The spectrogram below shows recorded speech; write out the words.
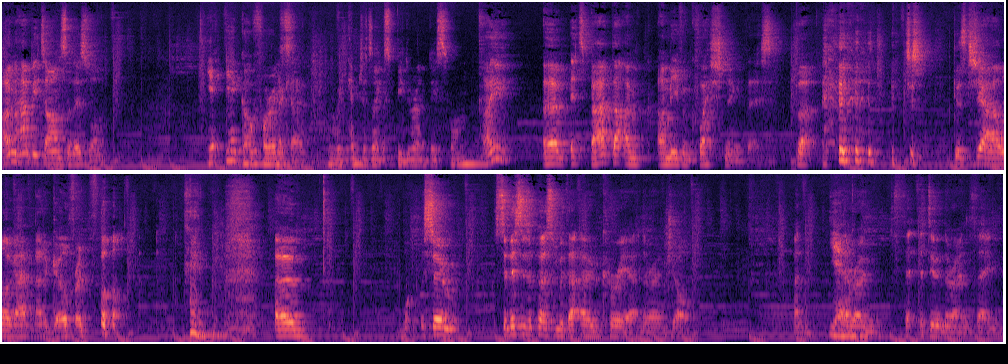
I'm happy to answer this one. Yeah, yeah, go for it. Okay. We can just like speed run this one. I um, it's bad that I'm I'm even questioning this, but just because yeah, how long I haven't had a girlfriend for. um, so so this is a person with their own career and their own job, and Yeah. their own th- they're doing their own thing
